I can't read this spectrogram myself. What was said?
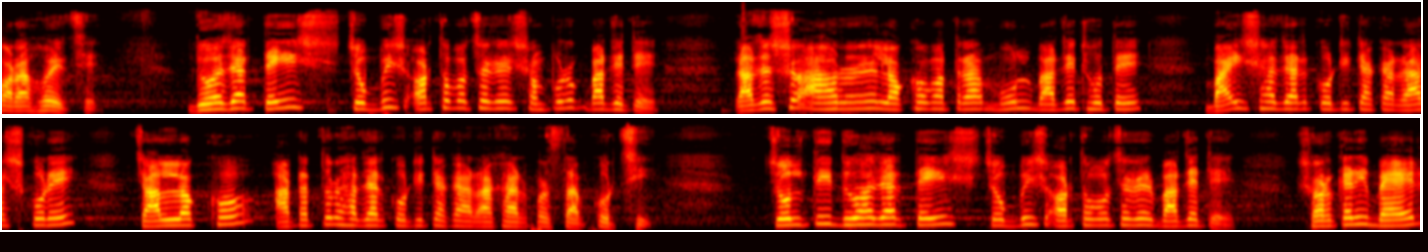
করা হয়েছে। দু হাজার তেইশ চব্বিশ অর্থ বছরের সম্পূরক বাজেটে রাজস্ব আহরণের লক্ষ্যমাত্রা মূল বাজেট হতে বাইশ হাজার কোটি টাকা হ্রাস করে চার লক্ষ আটাত্তর হাজার কোটি টাকা রাখার প্রস্তাব করছি। চলতি দু হাজার তেইশ, চব্বিশ অর্থ বছরের বাজেটে সরকারি ব্যয়ের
